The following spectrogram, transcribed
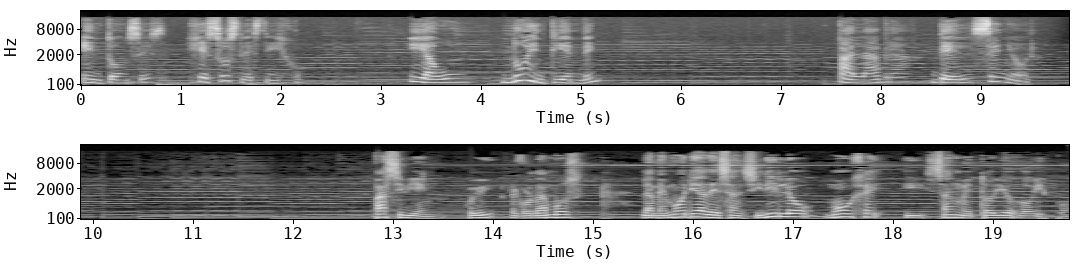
Entonces Jesús les dijo, ¿y aún no entienden? Palabra del Señor. Paz y bien. Hoy recordamos la memoria de San Cirilo, monje, y San Metodio, obispo.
